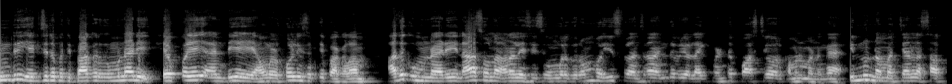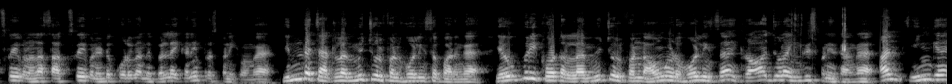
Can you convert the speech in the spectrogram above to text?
என்ட்ரி எக்ஸிட் பத்தி பாக்குறதுக்கு முன்னாடி எஃப்ஐ அண்ட் டிஐ அவங்களோட ஹோல்டிங்ஸ் பத்தி பார்க்கலாம். அதுக்கு முன்னாடி நான் சொன்ன அனாலிசிஸ் உங்களுக்கு ரொம்ப யூஸ்ஃபுல்லா இருந்துச்சுன்னா இந்த வீடியோ லைக் பண்ணிட்டு பாசிட்டிவா ஒரு கமெண்ட் பண்ணுங்க. இன்னும் நம்ம சேனலை சப்ஸ்கிரைப் பண்ணலாம் சப்ஸ்கிரைப் பண்ணிட்டு கூடவே அந்த பெல் ஐக்கனையும் பிரஸ் பண்ணிக்கோங்க. இந்த சார்ட்ல மியூச்சுவல் ஃபண்ட் ஹோல்டிங்ஸ் பாருங்க. எவ்ரி குவார்டர்ல மியூச்சுவல் ஃபண்ட் அவங்களோட ஹோல்டிங்ஸை கிராஜுவலா இன்க்ரீஸ் பண்ணிருக்காங்க. அண்ட் இங்க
